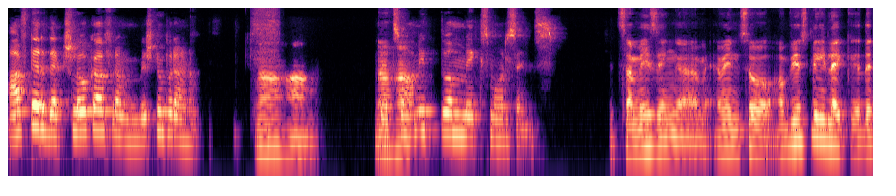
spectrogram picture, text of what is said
after that shloka from Vishnu Purana. Uh-huh. That Uh-huh. Swamitvam makes more sense. It's amazing. Um, I mean, so obviously, like the,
